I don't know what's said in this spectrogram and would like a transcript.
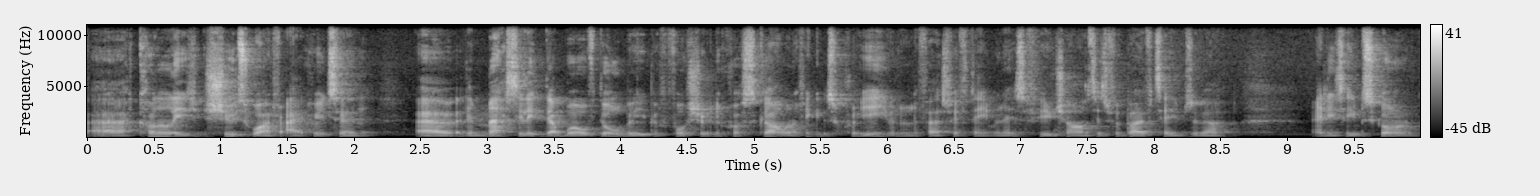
uh, Connolly shoots wide for Accrington, uh, and then Massey linked up well with Dalby before shooting across the goal. And I think it was pretty even in the first 15 minutes. A few chances for both teams without any team scoring.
